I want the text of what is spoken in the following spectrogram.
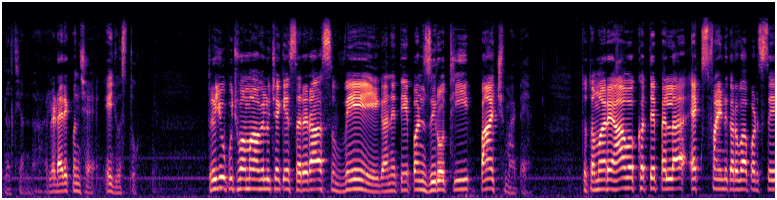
જ નથી અંદર. એટલે ડાયરેક્ટ પણ છે એ જ વસ્તુ. ત્રીજું પૂછવામાં આવેલું છે કે સરેરાશ વેગ અને તે પણ ઝીરોથી પાંચ માટે. તો તમારે આ વખતે પહેલાં એક્સ ફાઇન્ડ કરવા પડશે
